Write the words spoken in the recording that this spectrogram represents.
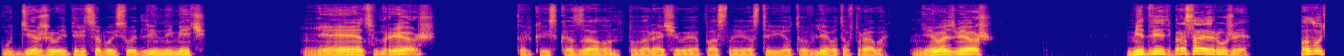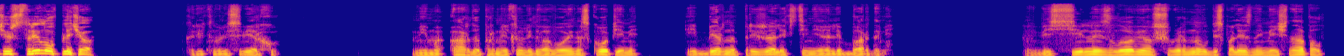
удерживая перед собой свой длинный меч. «Нет, врешь!» — только и сказал он, поворачивая опасное острие то влево, то вправо. «Не возьмешь!» «Медведь, бросай оружие! Получишь стрелу в плечо!» — крикнули сверху. Мимо Арда промелькнули два воина с копьями, и Берна прижали к стене алебардами. В бессильной злобе он швырнул бесполезный меч на пол.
